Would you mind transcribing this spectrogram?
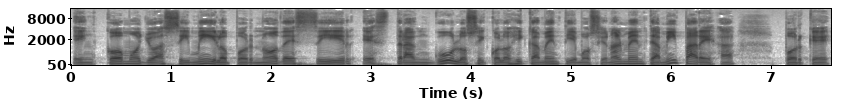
en cómo yo asimilo, por no decir estrangulo psicológicamente y emocionalmente a mi pareja, porque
